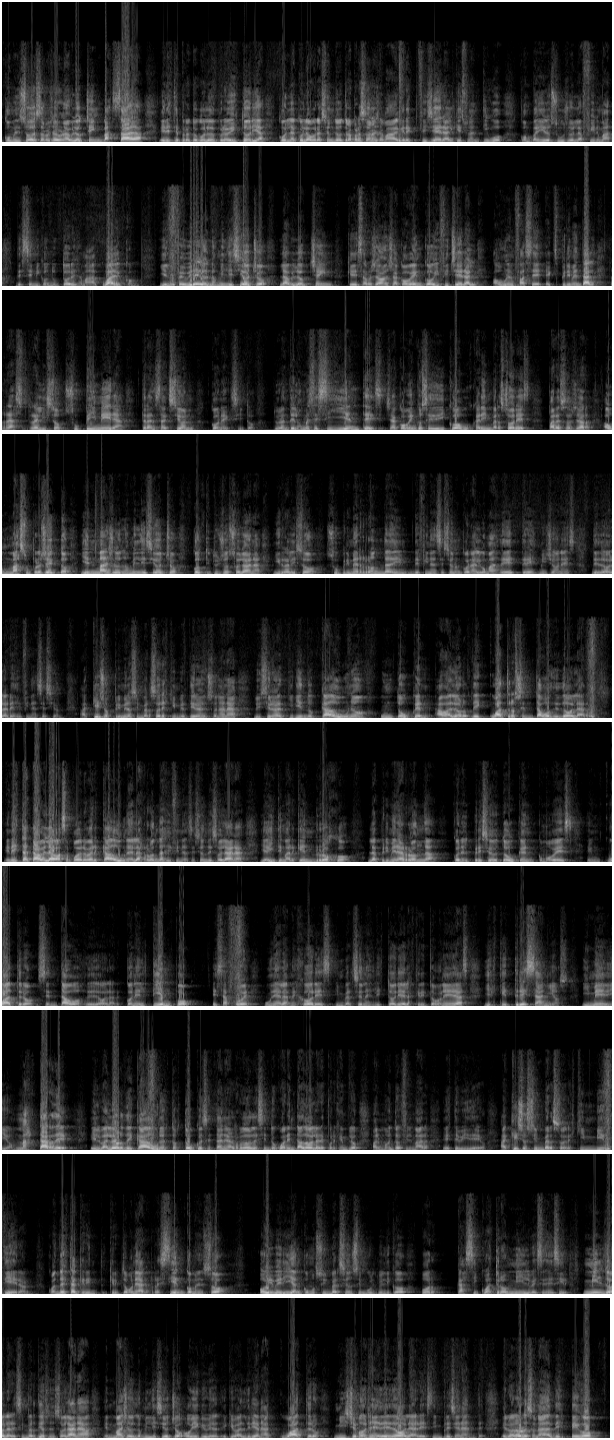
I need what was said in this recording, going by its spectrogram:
comenzó a desarrollar una blockchain basada en este protocolo de prueba de historia con la colaboración de otra persona llamada Greg Fitzgerald, que es un antiguo compañero suyo en la firma de semiconductores llamada Qualcomm. Y en febrero del 2018, la blockchain que desarrollaban Jacobenko y Fitzgerald, aún en fase experimental, realizó su primera transacción con éxito. Durante los meses siguientes, Jacobenko se dedicó a buscar inversores para desarrollar aún más su proyecto y en mayo de 2018 constituyó Solana y realizó su primer ronda de, financiación con algo más de 3 millones de dólares de financiación. Aquellos primeros inversores que invirtieron en Solana lo hicieron adquiriendo cada uno un token a valor de 4 centavos de dólar. En esta tabla vas a poder ver cada una de las rondas de financiación de Solana y ahí te marqué en rojo la primera ronda con el precio de token, como ves, en 4 centavos de dólar. Con el tiempo, esa fue una de las mejores inversiones de la historia de las criptomonedas y es que tres años y medio más tarde, el valor de cada uno de estos tokens está en alrededor de 140 dólares, por ejemplo, al momento de filmar este video. Aquellos inversores que invirtieron cuando esta criptomoneda recién comenzó, hoy verían cómo su inversión se multiplicó por casi 4.000 veces, es decir, 1.000 dólares invertidos en Solana en mayo del 2018 hoy equivaldrían a 4 millones de dólares, impresionante. El valor de Solana despegó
